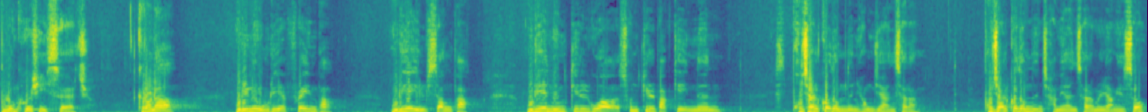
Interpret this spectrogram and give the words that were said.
물론 그것이 있어야죠. 그러나 우리는 우리의 프레임 밖, 우리의 일상 밖, 우리의 눈길과 손길 밖에 있는 보잘 것 없는 형제 한 사람, 보잘 것 없는 자매 한 사람을 향해서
